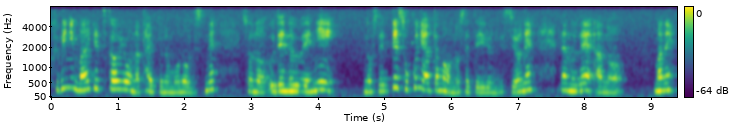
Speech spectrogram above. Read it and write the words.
首に巻いて使うようなタイプのものをですねその腕の上に乗せてそこに頭を乗せているんですよね。なのであのまあね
